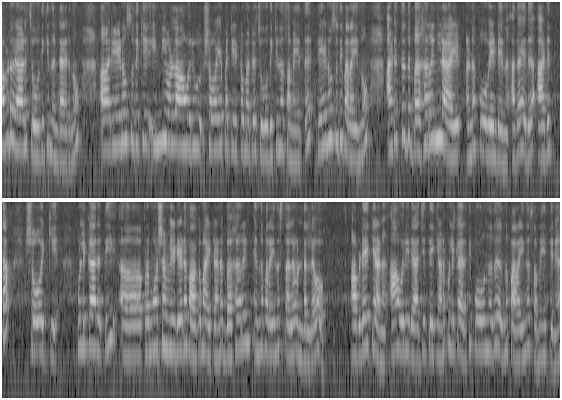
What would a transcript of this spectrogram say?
അവിടെ ഒരാൾ ചോദിക്കുന്നുണ്ടായിരുന്നു. രേണുസുതിക്ക് ഇനിയുള്ള ആ ഒരു ഷോയെ പറ്റിയിട്ടോ മറ്റോ ചോദിക്കുന്ന സമയത്ത് രേണുസുതി പറയുന്നു അടുത്തത് ബഹറിനിലായി ആണ് പോവേണ്ടതെന്ന് അതായത് അടുത്ത ഷോയ്ക്ക് പുള്ളിക്കാരത്തി പ്രൊമോഷൻ വീഡിയോയുടെ ഭാഗമായിട്ടാണ് ബഹറിൻ എന്ന് പറയുന്ന സ്ഥലമുണ്ടല്ലോ. അവിടേക്കാണ് ആ ഒരു രാജ്യത്തേക്കാണ് പുള്ളിക്കാരത്തി പോകുന്നത് എന്ന് പറയുന്ന സമയത്തിന്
